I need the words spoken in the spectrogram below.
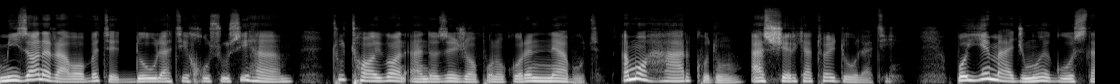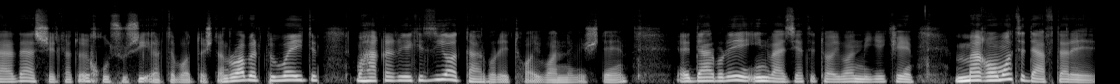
میزان روابط دولتی خصوصی هم تو تایوان اندازه ژاپن و کره نبود. اما هر کدوم از شرکت های دولتی با یه مجموعه گسترده از شرکت های خصوصی ارتباط داشتن. رابرت وید محققیه که زیاد درباره تایوان نوشته. درباره این وضعیت تایوان میگه که مقامات دفتر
